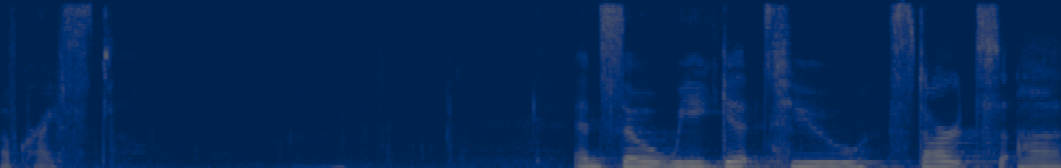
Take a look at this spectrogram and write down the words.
of Christ. And so we get to start uh,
